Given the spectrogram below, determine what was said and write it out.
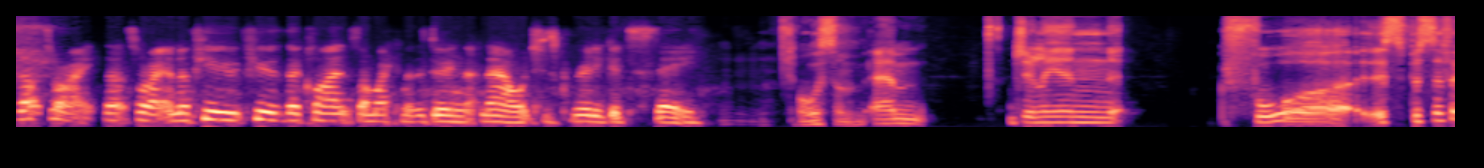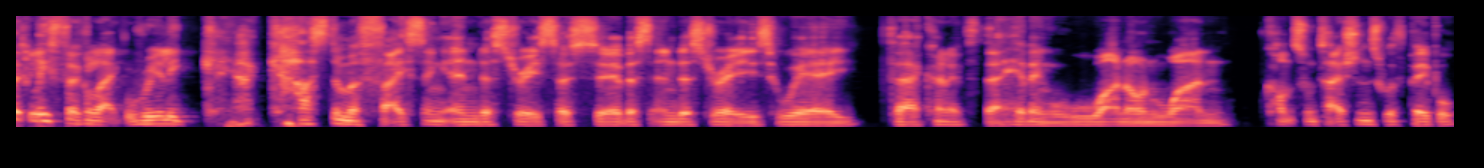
that's right. That's right. And a few few of the clients I'm working with are doing that now, which is really good to see. Awesome. Um, Gillian, for specifically for like really customer facing industries, so service industries where they're kind of they're having one on one consultations with people.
